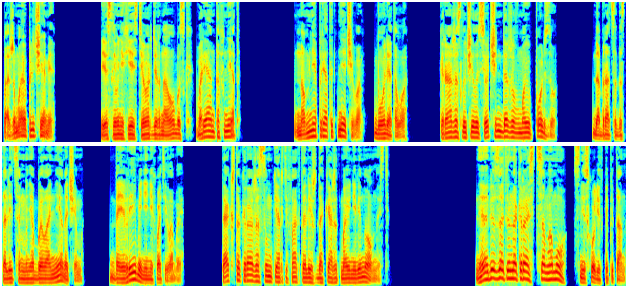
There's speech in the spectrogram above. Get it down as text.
Пожимаю плечами. Если у них есть ордер на обыск, вариантов нет. Но мне прятать нечего. Более того, кража случилась очень даже в мою пользу. Добраться до столицы мне было не на чем, да и времени не хватило бы. Так что кража сумки артефакта лишь докажет мою невиновность. «Не обязательно красть самому», — снисходит капитан.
